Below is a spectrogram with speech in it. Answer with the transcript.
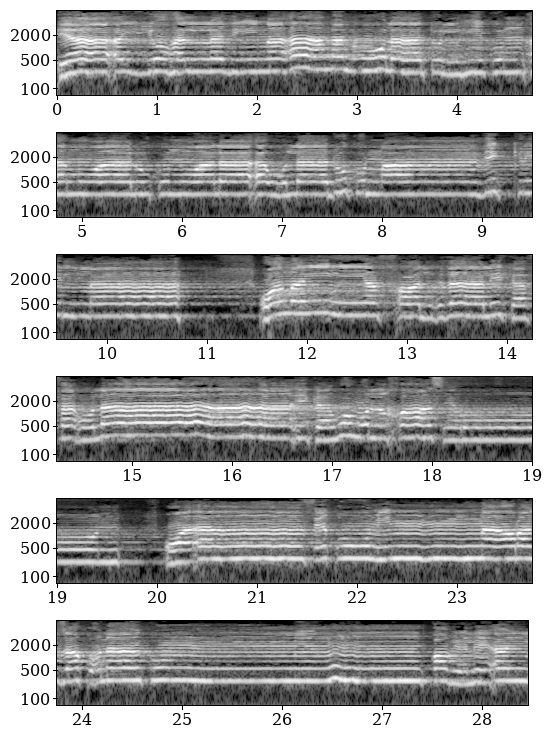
يا أيها الذين آمنوا لا تلهكم أموالكم ولا أولادكم عن ذكر الله ومن يفعل ذلك فأولئك هم الخاسرون. وأنفقوا مما رزقناكم من قبل أن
